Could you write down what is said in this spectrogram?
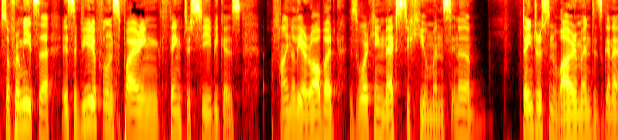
so for me, it's a it's a beautiful, inspiring thing to see because finally a robot is working next to humans in a dangerous environment. It's gonna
